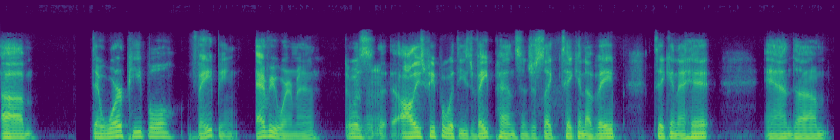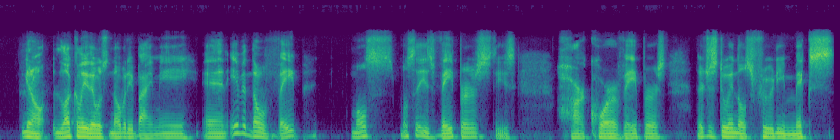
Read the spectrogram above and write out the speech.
um, there were people vaping everywhere, man. There was mm-hmm. all these people with these vape pens and just like taking a vape, taking a hit, and um, you know, luckily there was nobody by me. And even though vape, most most of these vapors, these hardcore vapors, they're just doing those fruity mix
